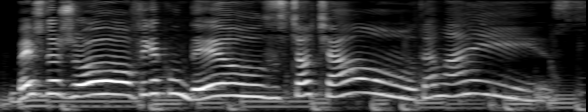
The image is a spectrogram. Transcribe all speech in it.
Beijo da Jo, fica com Deus. Tchau, tchau. Até mais.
